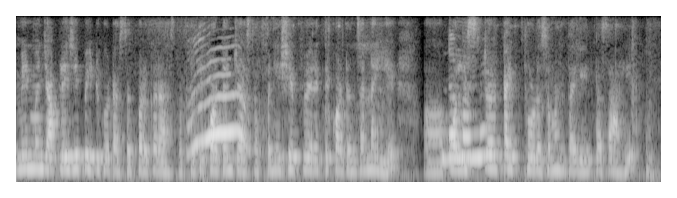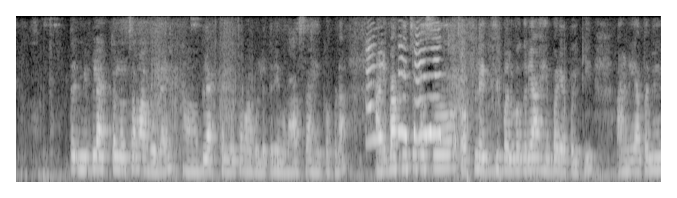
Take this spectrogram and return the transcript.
मेन म्हणजे आपले जे पेटीकोट असतात परकरा असतात तर ते कॉटनचे असतात पण हे शेप आहे ते कॉटनचा नाही आहे पॉलिस्टर टाईप थोडंसं म्हणता येईल तसं आहे. तर मी ब्लॅक कलरचा मागवला आहे ब्लॅक कलरचा मागवला तर हे बघा असा आहे कपडा. आणि बाकीचं कसं फ्लेक्झिबल वगैरे आहे बऱ्यापैकी. आणि आता मी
